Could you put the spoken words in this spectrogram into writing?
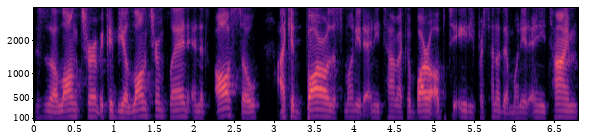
this is a long term. It could be a long term plan, and it's also I could borrow this money at any time. I could borrow up to 80% of that money at any time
